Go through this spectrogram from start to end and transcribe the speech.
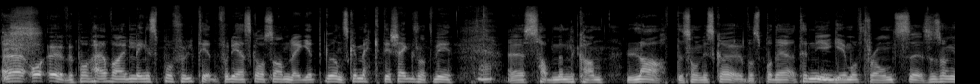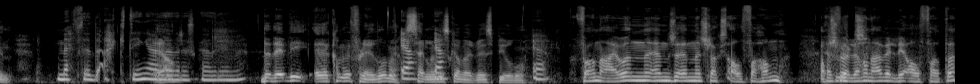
eh, og øve på å være wildlings på fulltid. Fordi jeg skal også anlegge et ganske mektig skjegg, sånn at vi eh, sammen kan late som vi skal øve oss på det til nye Game of Thrones-sesongen. Method acting er Ja. det dere skal drive med. Det er det vi eh, kamuflerer med, Ja, selv om ja. vi skal være spioner. For han er jo en, en, en slags alfahann. Jeg føler han er veldig alfate.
